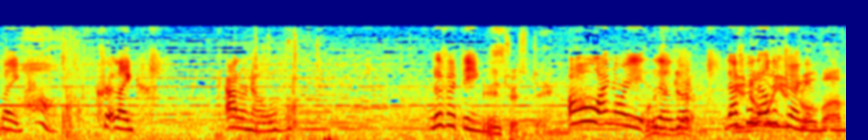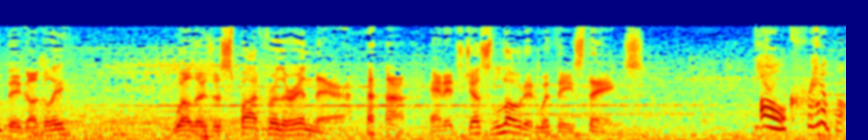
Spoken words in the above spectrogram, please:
Like, cr- like, I don't know. Those are things. Interesting. Oh, I know where you, you those get are. That's you where the other where you dragon. drove off, Big Ugly? Well, there's a spot further in there, and it's just loaded with these things. They're Oh. incredible.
